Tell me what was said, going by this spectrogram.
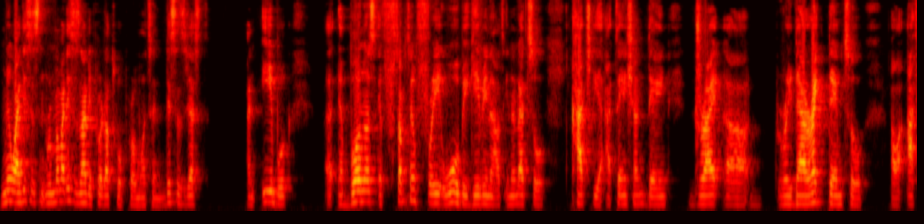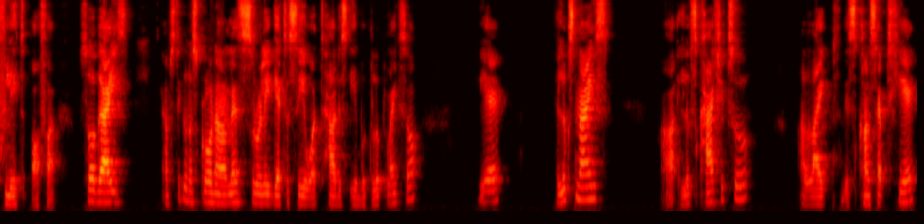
Meanwhile this is remember this is not the product we're promoting. This is just an ebook a, bonus if something free will be given out in order to catch their attention then dry uh redirect them to our affiliate offer. So guys i'm still gonna scroll down. Let's really get to see what how this ebook look like. So yeah it looks nice. Uh, it looks catchy too. I like this concept here.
